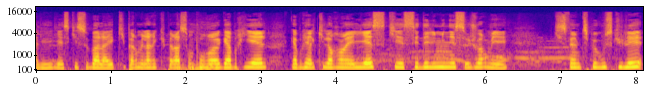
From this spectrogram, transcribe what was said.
Elias qui se bat là et qui permet la récupération pour Allez. euh, Gabriel. Gabriel qui leur rend Elias qui essaie d'éliminer ce joueur mais qui se fait un petit peu bousculer.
